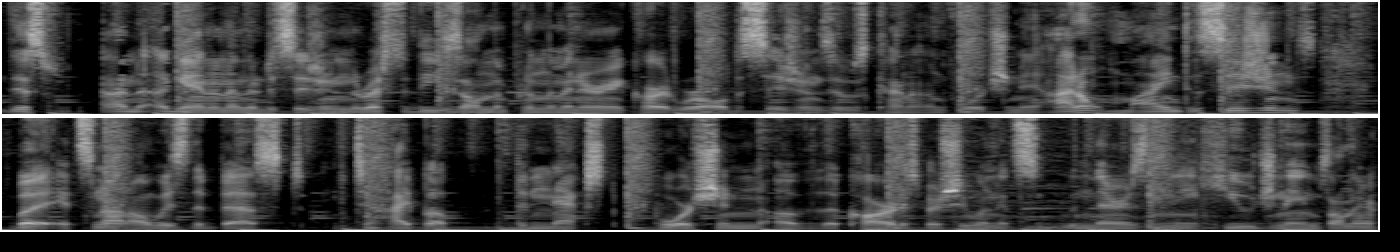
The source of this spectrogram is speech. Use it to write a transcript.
This again another decision. The rest of these on the preliminary card were all decisions. It was kind of unfortunate. I don't mind decisions, but it's not always the best to hype up the next portion of the card, especially when it's when there's any huge names on there.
